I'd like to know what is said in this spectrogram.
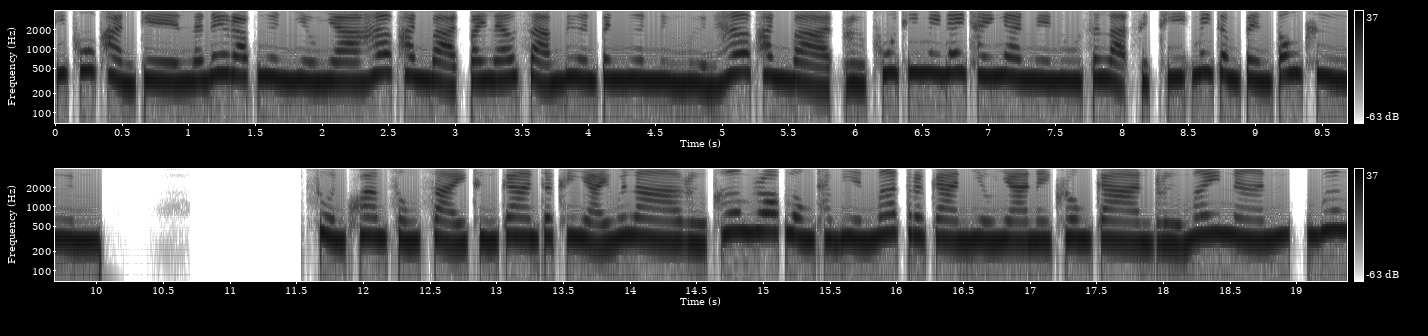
ที่ผู้ผ่านเกณฑ์และได้รับเงินเยียวยา 5,000 บาทไปแล้ว 3 เดือนเป็นเงิน 15,000 บาท หรือผู้ที่ไม่ได้ใช้งานเมนูสละสิทธิไม่จำเป็นต้องคืน ส่วนความสงสัยถึงการจะขยายเวลาหรือเพิ่มรอบลงทะเบียนมาตรการเยียวยาในโครงการหรือไม่นั้น เบื้อง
